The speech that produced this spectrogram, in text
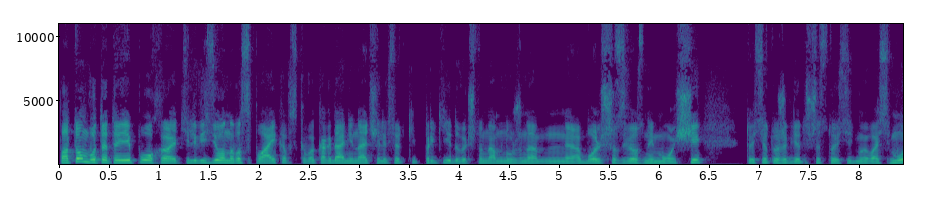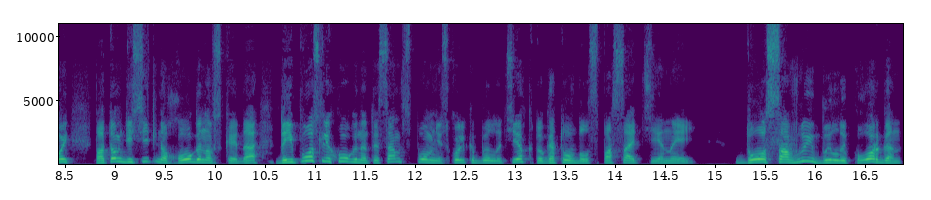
Потом вот эта эпоха телевизионного спайковского, когда они начали все-таки прикидывать, что нам нужно больше звездной мощи то есть это уже где-то шестой, седьмой, восьмой. Потом действительно Хогановская, да. Да и после Хогана ты сам вспомни, сколько было тех, кто готов был спасать TNA. До Совы был и Корган.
